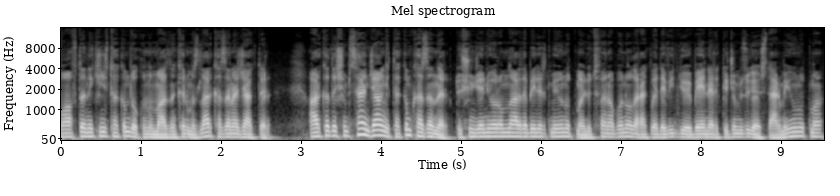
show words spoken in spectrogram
Bu haftanın ikinci takım dokunulmazlığını kırmızılar kazanacaktır. Arkadaşım sence hangi takım kazanır? Düşünceni yorumlarda belirtmeyi unutma. Lütfen abone olarak ve de videoyu beğenerek gücümüzü göstermeyi unutma.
